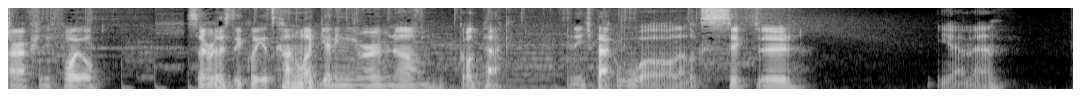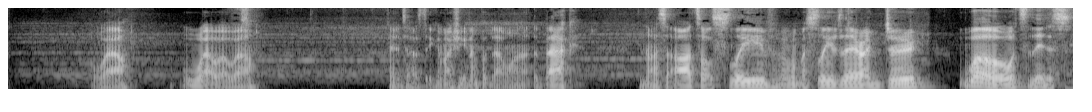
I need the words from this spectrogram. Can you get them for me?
are actually foil. So realistically, it's kind of like getting your own um, God pack in each pack. Whoa, that looks sick, dude. Yeah, man. Wow. Wow, wow, wow. Fantastic. I'm actually going to put that one at the back. Nice Artsol sleeve. I've got my sleeves there. I do. Whoa, what's this?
